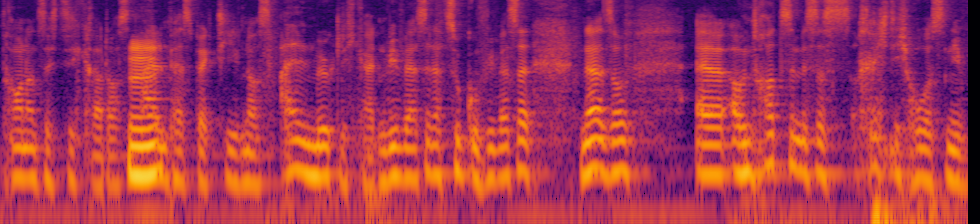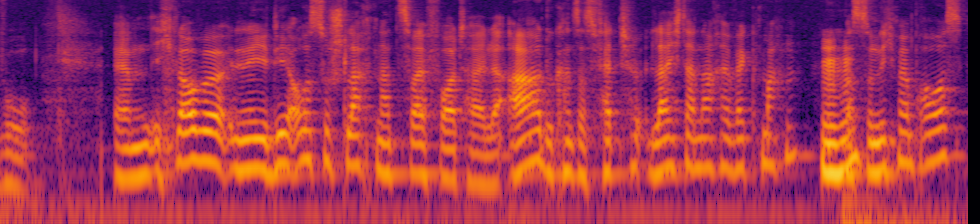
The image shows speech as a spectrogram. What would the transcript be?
360 Grad aus mhm. allen Perspektiven, aus allen Möglichkeiten. Wie wäre es in der Zukunft? Wie wäre es, ne, so. Äh, und trotzdem ist es richtig hohes Niveau. Ähm, ich glaube, eine Idee auszuschlachten hat zwei Vorteile. A, du kannst das Fett leichter nachher wegmachen, mhm. was du nicht mehr brauchst.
